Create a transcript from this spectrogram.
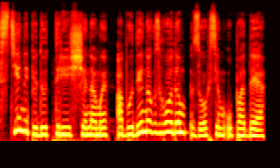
стіни підуть тріщинами, а будинок згодом зовсім упаде.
